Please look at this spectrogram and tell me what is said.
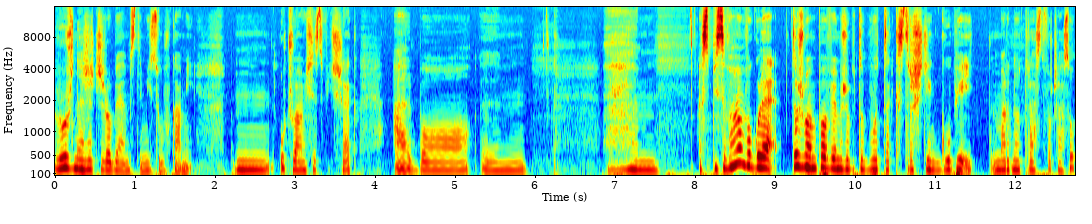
różne rzeczy robiłam z tymi słówkami. Um, uczyłam się z fiszek albo um, um, spisywałam w ogóle, to już Wam powiem, żeby to było tak strasznie głupie i marnotrawstwo czasu,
